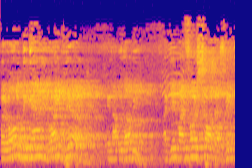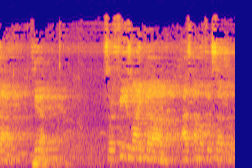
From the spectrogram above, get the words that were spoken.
But it all began right here in Abu Dhabi. I gave my first shot as Vedha here. So it feels like uh, I've come a full circle.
